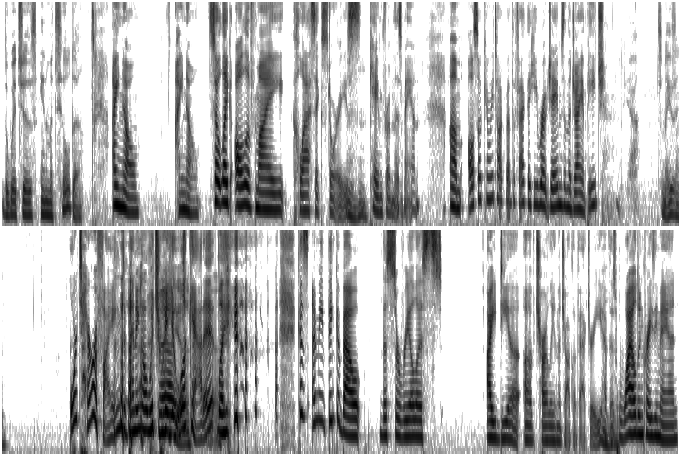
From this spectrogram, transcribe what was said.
The Witches, and Matilda. I know. I know. So like all of my classic stories mm-hmm. came from this man. Um, also, can we talk about the fact that he wrote James and the Giant Peach? It's amazing. Or terrifying, depending on which way Well, you yeah, look at it. yeah. Like, because I mean, think about the surrealist idea of Charlie and the Chocolate Factory. You have this mm-hmm. wild and crazy man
